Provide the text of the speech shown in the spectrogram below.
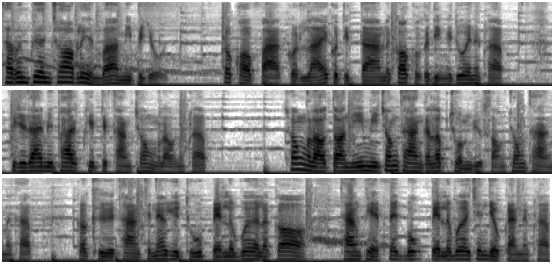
ถ้าเพื่อนๆชอบและเห็นว่ามีประโยชน์ ก็ขอฝากกดไลค์ กดติดตาม และก็กดกระดิ่งให้ด้วยนะครับ เพื่อจะได้ไม่พลาดคลิปจากทางช่องของเรานะครับ ช่องเราตอนนี้มีช่องทางการรับชมอยู่ 2 ช่องทางนะครับ ก็คือทางช anel YouTube เป็น Lover แล้วก็ทางเพจ Facebook เป็น Lover เช่นเดียวกันนะครับ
